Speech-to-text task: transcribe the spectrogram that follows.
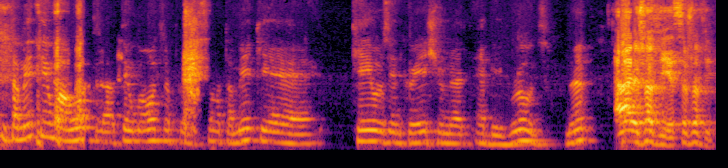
E também tem uma outra, tem uma outra produção também que é Chaos and Creation at Abbey Road, né? Ah, eu já vi, esse eu já vi.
